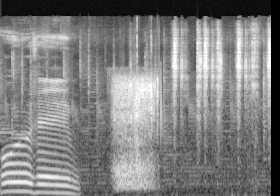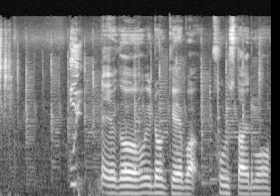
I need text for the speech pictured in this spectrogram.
Push eh, him. There you go. We don't care about full style anymore.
